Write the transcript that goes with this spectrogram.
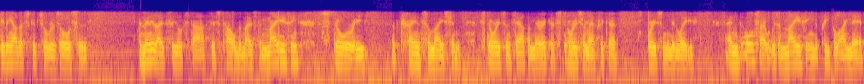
giving other scriptural resources. And many of those field staff just told the most amazing stories of transformation. Stories from South America, stories from Africa, stories from the Middle East. And also, it was amazing the people I met.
